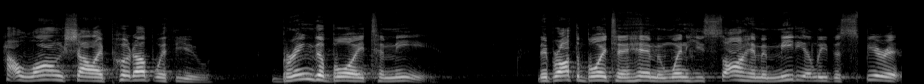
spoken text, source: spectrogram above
How long shall I put up with you? Bring the boy to me. They brought the boy to him, and when he saw him, immediately the Spirit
